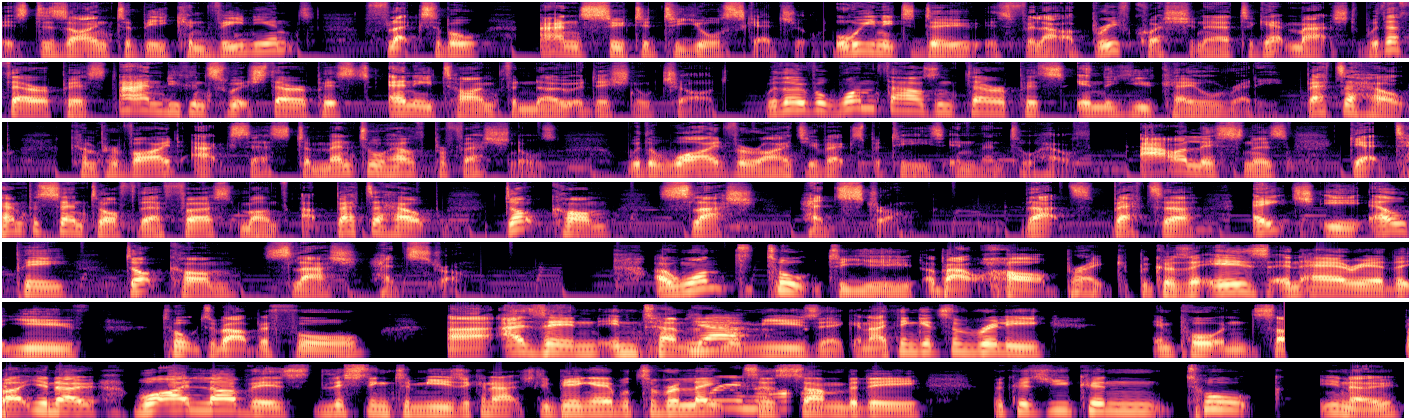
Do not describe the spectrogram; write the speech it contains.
It's designed to be convenient, flexible, and suited to your schedule. All you need to do is fill out a brief questionnaire to get matched with a therapist, and you can switch therapists anytime for no additional charge. With over 1,000 therapists in the UK already, BetterHelp can provide access to mental health professionals with a wide variety of expertise in mental health. Our listeners get 10% off their first month at betterhelp.com slash headstrong. That's better, H-E-L-P dot com slash headstrong. I want to talk to you about heartbreak because it is an area that you've talked about before, uh, as in in terms Yeah. of your music, and I think it's a really important subject. But you know what I love is listening to music and actually being able to relate Three to somebody because you can talk. You know,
